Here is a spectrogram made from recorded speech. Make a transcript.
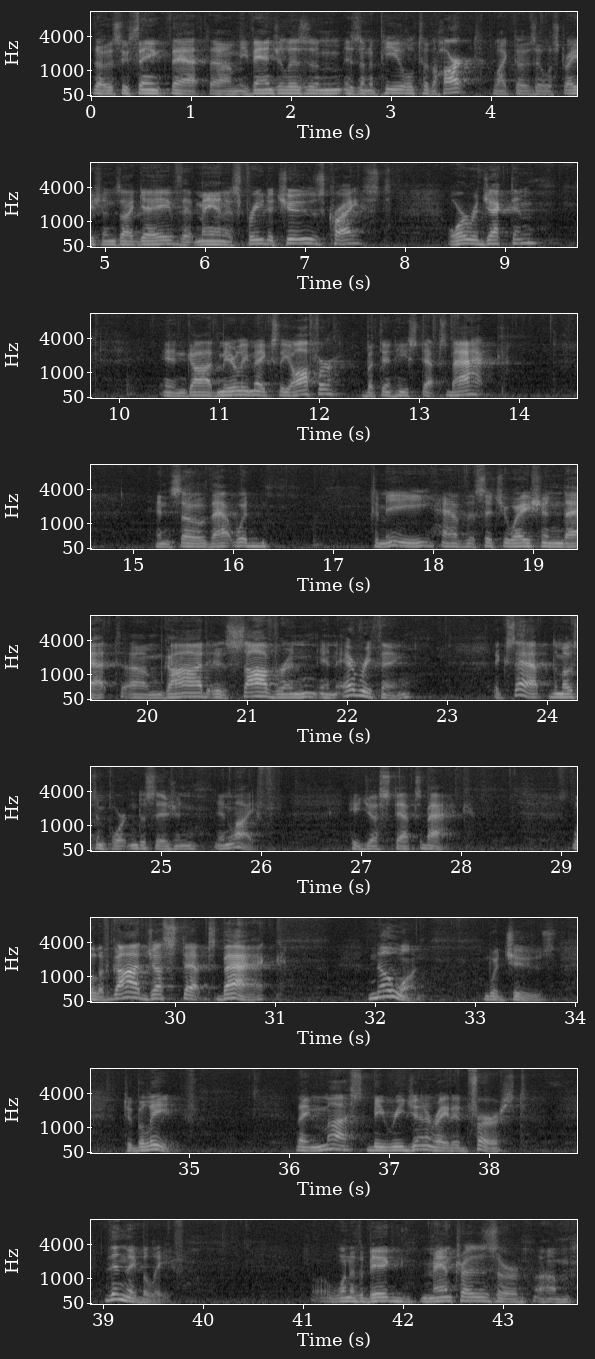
Those who think that um, evangelism is an appeal to the heart, like those illustrations I gave, that man is free to choose Christ or reject him, and God merely makes the offer, but then he steps back. And so that would, to me, have the situation that um, God is sovereign in everything except the most important decision in life. He just steps back. Well, if God just steps back, no one would choose to believe. They must be regenerated first then they believe. One of the big mantras or um,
